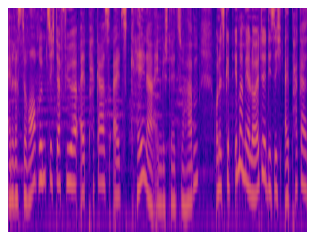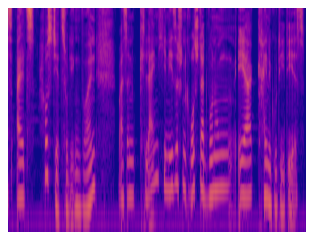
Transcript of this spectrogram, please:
Ein Restaurant rühmt sich dafür, Alpakas als Kellner eingestellt zu haben. Und es gibt immer mehr Leute, die sich Alpakas als Haustier zulegen wollen, was in kleinen chinesischen Großstadtwohnungen eher keine gute Idee ist.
